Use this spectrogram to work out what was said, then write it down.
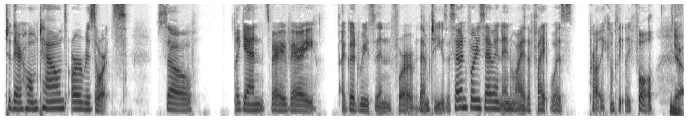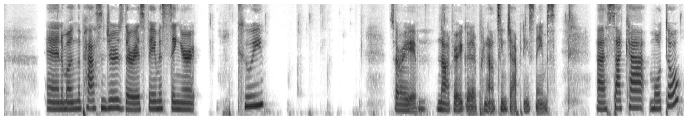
to their hometowns or resorts. So again, it's very, very a good reason for them to use a 747 and why the flight was probably completely full. Yeah. And among the passengers, there is famous singer Kui. Sorry, I'm not very good at pronouncing Japanese names. Uh, Sakamoto.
